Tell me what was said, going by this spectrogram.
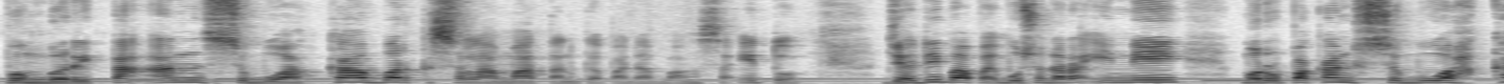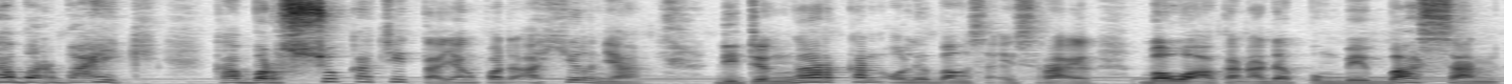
pemberitaan sebuah kabar keselamatan kepada bangsa itu. Jadi Bapak Ibu Saudara ini merupakan sebuah kabar baik, kabar sukacita yang pada akhirnya didengarkan oleh bangsa Israel bahwa akan ada pembebasan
